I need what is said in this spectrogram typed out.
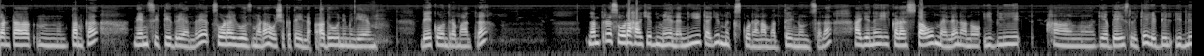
ಗಂಟ ತನಕ ನೆನೆಸಿಟ್ಟಿದ್ರಿ ಅಂದರೆ ಸೋಡಾ ಯೂಸ್ ಮಾಡೋ ಅವಶ್ಯಕತೆ ಇಲ್ಲ. ಅದು ನಿಮಗೆ ಬೇಕು ಅಂದರೆ ಮಾತ್ರ. ನಂತರ ಸೋಡಾ ಹಾಕಿದ ಮೇಲೆ ನೀಟಾಗಿ ಮಿಕ್ಸ್ ಕೊಡೋಣ ಮತ್ತೆ ಇನ್ನೊಂದು ಸಲ ಹಾಗೆಯೇ ಈ ಕಡೆ ಸ್ಟವ್ ಮೇಲೆ ನಾನು ಇಡ್ಲಿ ಗೆ ಬೇಯಿಸ್ಲಿಕ್ಕೆ ಇಡ್ಲಿ ಇಡ್ಲಿ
